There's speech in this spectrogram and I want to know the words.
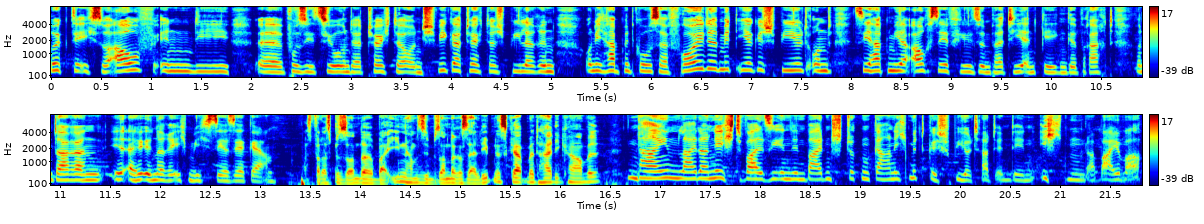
rückte ich so auf in die äh, Position der Töchter- und Schwiegertöchterspielerin. Und ich habe mit großer Freude mit ihr gespielt und sie hat mir auch sehr viel Sympathie entgegengebracht. Und daran erinnere ich mich sehr, sehr gern. Was war das Besondere bei Ihnen? Haben Sie ein besonderes Erlebnis gehabt mit Heidi Kabel? Nein, leider nicht, weil sie in den beiden Stücken gar nicht mitgespielt gespielt hat, in denen ich nun dabei war.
